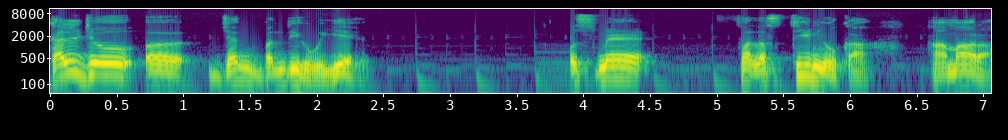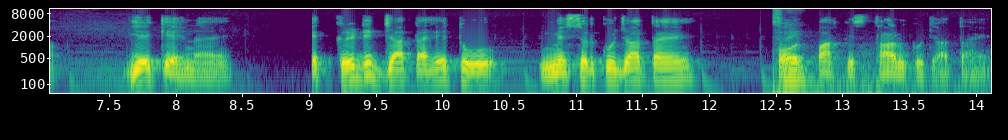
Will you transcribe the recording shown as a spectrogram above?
कल जो जंग बंदी हुई है उसमें फलस्तीनियों का हमारा ये कहना है एक क्रेडिट जाता है तो मिस्र को जाता है और पाकिस्तान को जाता है।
